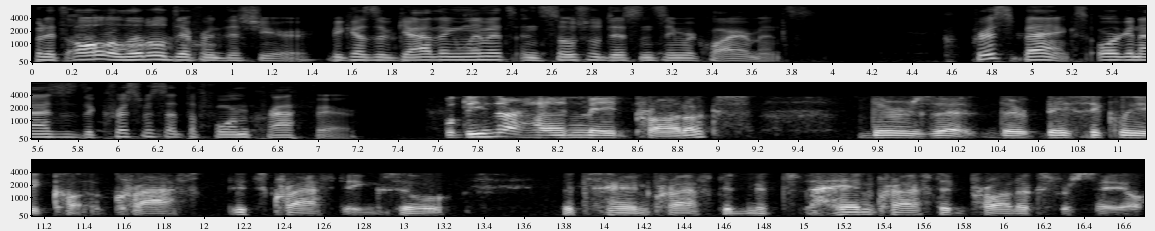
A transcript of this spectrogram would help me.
But it's all a little different this year because of gathering limits and social distancing requirements. Chris Banks organizes the Christmas at the Forum Craft Fair. Well, these are handmade products. There's a, they're basically craft. It's crafting, so it's handcrafted. Handcrafted products for sale.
